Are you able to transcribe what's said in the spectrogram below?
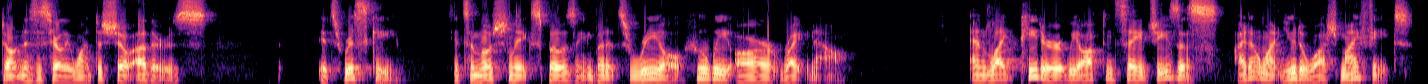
don't necessarily want to show others. It's risky, it's emotionally exposing, but it's real, who we are right now. And like Peter, we often say, Jesus, I don't want you to wash my feet.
